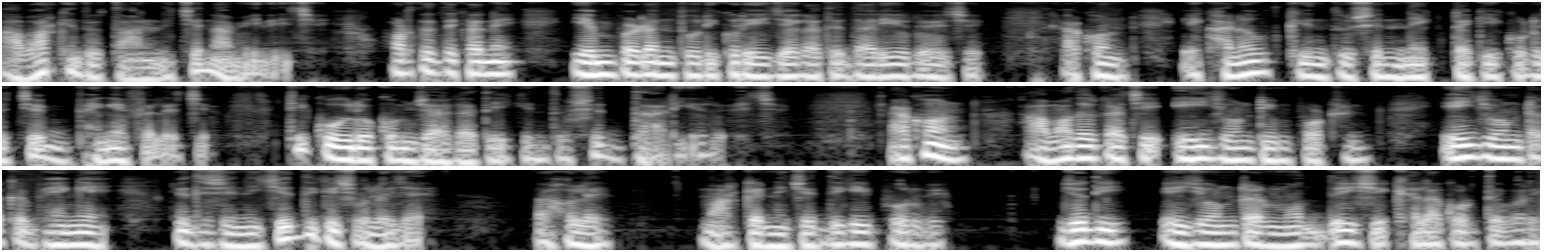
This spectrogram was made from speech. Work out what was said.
আবার কিন্তু তার নিচে নামিয়ে দিয়েছে। অর্থাৎ এখানে এম প্যাটার্ন তৈরি করে এই জায়গাতে দাঁড়িয়ে রয়েছে। এখন এখানেও কিন্তু সে নেকটা কী করেছে? ভেঙে ফেলেছে। ঠিক ওই রকম জায়গাতেই কিন্তু সে দাঁড়িয়ে রয়েছে। এখন আমাদের কাছে এই জোনটি ইম্পর্টেন্ট এই জোনটাকে ভেঙে যদি সে নিচের দিকে চলে যায়, তাহলে মার্কেট নিচের দিকেই পড়বে। যদি এই জোনটার মধ্যেই সে খেলা করতে পারে,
